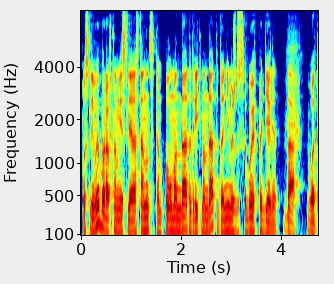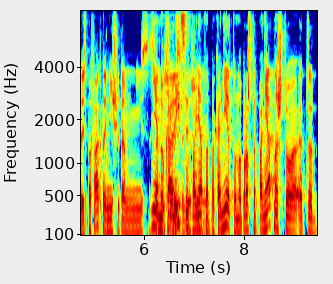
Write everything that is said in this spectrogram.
после выборов, там, если останутся там полмандата, треть мандата, то они между собой их поделят. Да. Вот, то есть по факту они еще там не Не, ну коалиции, соглашение. понятно, пока нету, но просто понятно, что это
